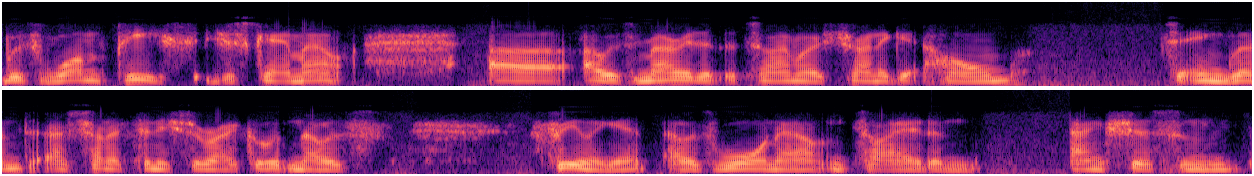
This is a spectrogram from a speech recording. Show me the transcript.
was one piece. It just came out. Uh, I was married at the time. I was trying to get home to England. I was trying to finish the record, and I was feeling it. I was worn out and tired and anxious, and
